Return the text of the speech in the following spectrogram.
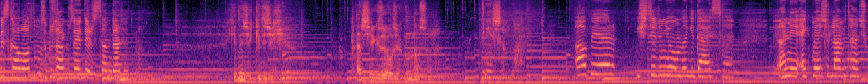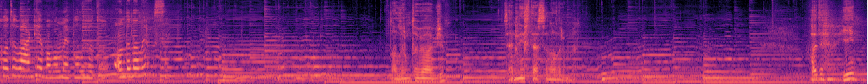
Biz kahvaltımızı güzel güzel ederiz sen dert etme. Gidecek, gidecek. Her şey güzel olacak bundan sonra. İnşallah. Abi eğer işlerin yolunda giderse... Hani ekmeğe sürülen bir tane çikolata vardı ya babam hep alıyordu. Ondan alır mısın? Alırım tabii abicim. Sen ne istersen alırım ben. Hadi yiyin.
